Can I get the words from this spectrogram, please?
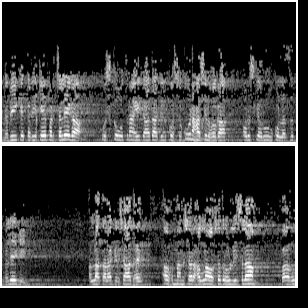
نبی کے طریقے پر چلے گا، اس کو اتنا ہی زیادہ دل کو سکون حاصل ہوگا اور اس کے روح کو لذت ملے گی۔ اللہ تعالیٰ کے ارشاد ہے اب من شرح اللہ صدر الاسلام بہو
